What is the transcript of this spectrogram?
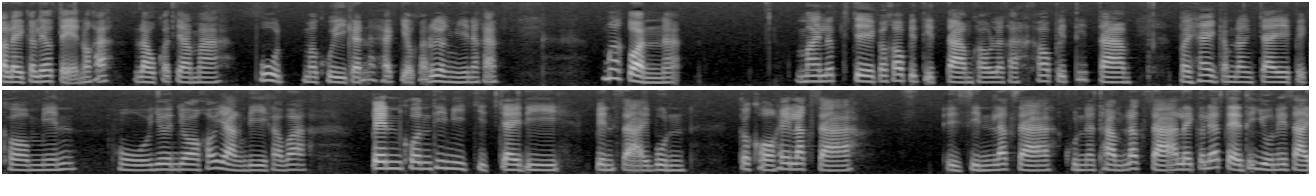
อะไรก็แล้วแต่เนาะคะ เราก็จะมาพูดมาคุยกันนะคะ เกี่ยวกับเรื่องนี้นะคะ เมื่อก่อนนะ My Love J ก็เข้าไปติดตามเขาแล้วค่ะ เข้าไปติดตาม ไปให้กำลังใจไปคอมเมนต์โหเยินยอเขาอย่างดีค่ะว่า เป็นคนที่มีจิตใจดี เป็นสายบุญ ก็ขอให้รักษา ศีลรักษาคุณธรรม รักษาอะไรก็แล้วแต่ที่อยู่ในสาย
